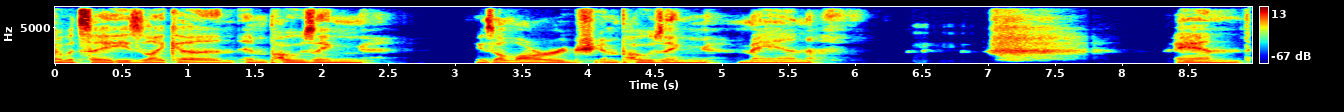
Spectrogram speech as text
I would say he's like an imposing he's a large imposing man. And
